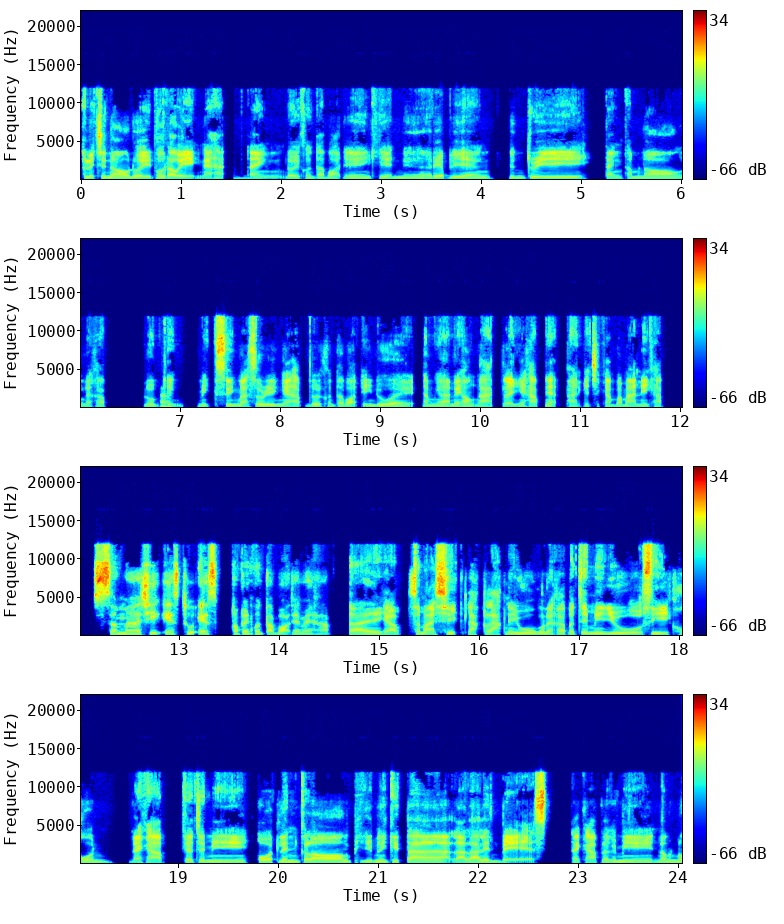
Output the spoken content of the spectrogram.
ออริจินอลโดยพวกเราเองนะฮะ แต่งโดยคนตาบอดเองเขียนเนื้อเรียบเรียง ดนตรี แต่งทำนองนะครับ รวมถึง mixing mastering นะครับ โดยคนตาบอดเองด้วยทำงานในห้องอัดอะไรเงี้ยครับเนี่ยผ่านกิจกรรมประมาณนี้ครับสมาชิก S2S ต้องเป็นคนตาบอดใช่ไหมครับ ใช่ครับ สมาชิกหลักๆในวงนะครับ ก็จะมีอยู่ 4 คนนะครับ ก็จะมีโอ๊ตเล่นกลอง พีมเล่นกีตาร์ลาล่าเล่นเบส นะครับ แล้วก็มีน้องน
